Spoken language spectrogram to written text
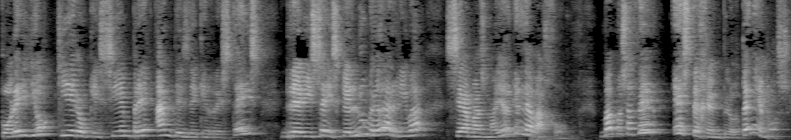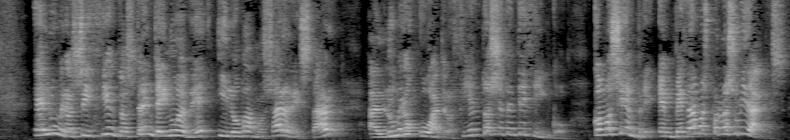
Por ello, quiero que siempre, antes de que restéis, reviséis que el número de arriba sea más mayor que el de abajo. Vamos a hacer este ejemplo. Tenemos el número 639 y lo vamos a restar al número 475. Como siempre, empezamos por las unidades.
